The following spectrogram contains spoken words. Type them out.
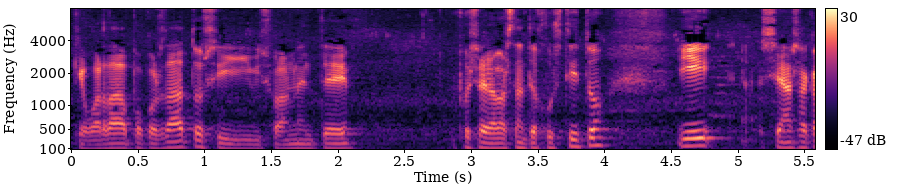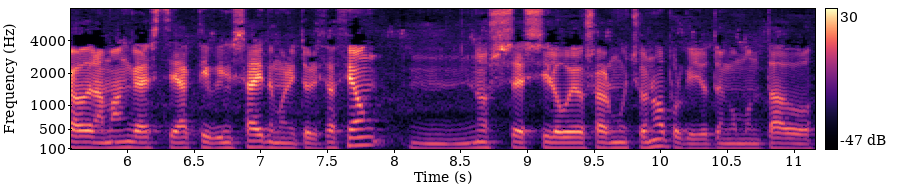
que guardaba pocos datos y visualmente pues era bastante justito y se han sacado de la manga este Active Insight de monitorización. No sé si lo voy a usar mucho o no, porque yo tengo montado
